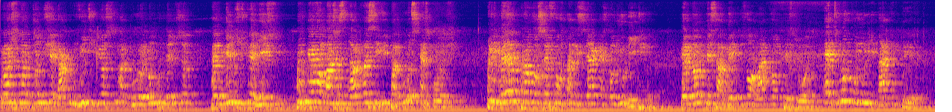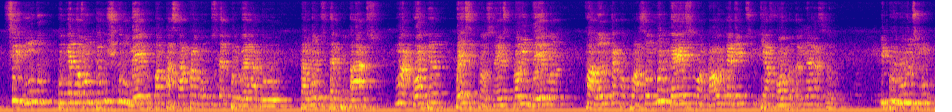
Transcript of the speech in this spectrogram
Eu acho que nós precisamos chegar com 20 mil assinaturas, não podemos ser menos que isso. Porque o abaixo assinado vai servir para duas questões. Primeiro, para você fortalecer a questão jurídica que não um pensamento isolado de uma pessoa, é de uma comunidade inteira. Segundo, porque nós vamos ter um instrumento para passar para a mão dos governador, para a mão dos deputados, uma cópia desse processo para o INEMA, falando que a população não quer esse local e quer discutir a forma da mineração. E por último,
